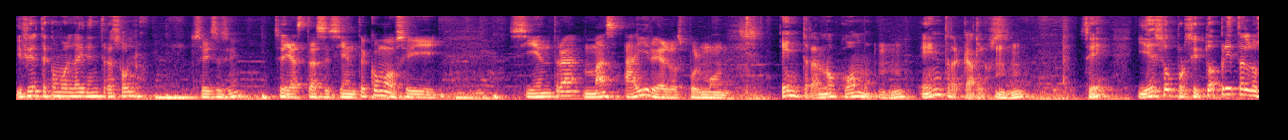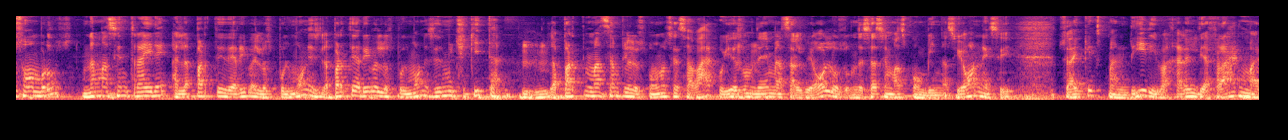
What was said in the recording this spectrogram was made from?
Y fíjate cómo el aire entra solo. Sí, sí, sí, Sí. Y hasta se siente como si, si entra más aire a los pulmones. Entra, no como. Entra, Carlos. ¿Sí? Y eso, por si tú aprietas los hombros, nada más entra aire a la parte de arriba de los pulmones. La parte de arriba de los pulmones es muy chiquita. La parte más amplia de los pulmones es abajo y es donde hay más alveolos, donde se hacen más combinaciones. Y, o sea, hay que expandir y bajar el diafragma.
